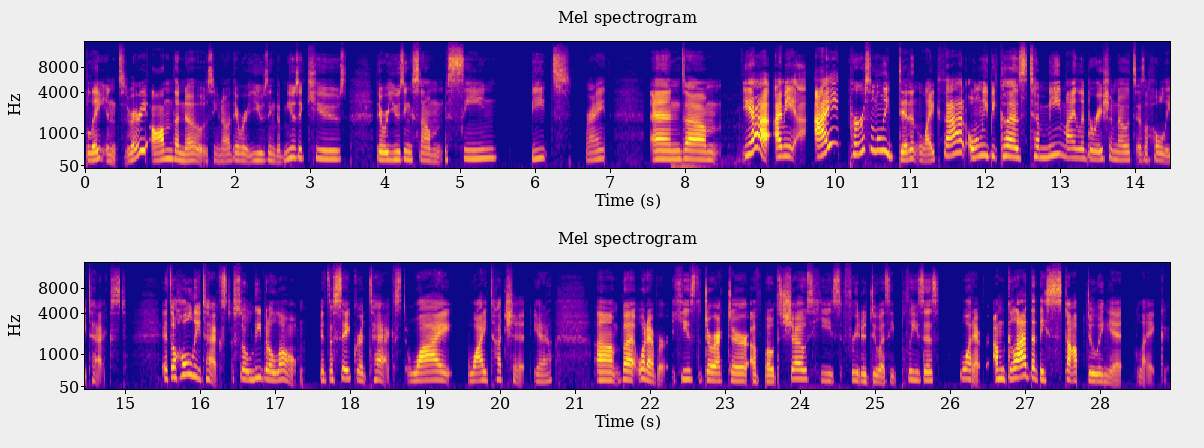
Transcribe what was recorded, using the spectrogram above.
blatant, very on the nose. You know, they were using the music cues, they were using some scene beats, right? And um, yeah, I mean, I personally didn't like that only because to me, my liberation notes is a holy text. It's a holy text, so leave it alone. It's a sacred text. Why why touch it, you know? Um, but whatever. He's the director of both shows. He's free to do as he pleases. Whatever. I'm glad that they stopped doing it like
